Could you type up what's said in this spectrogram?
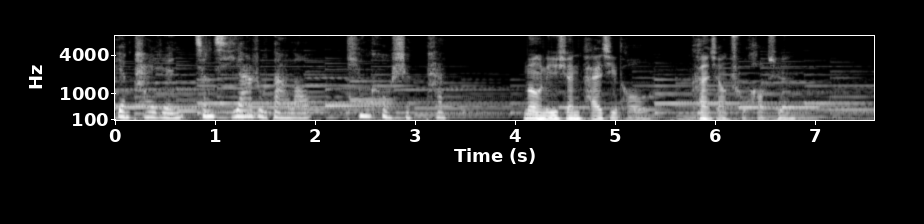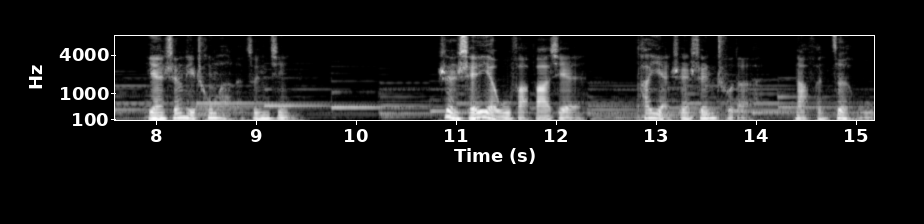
便派人将其押入大牢，听候审判。孟离玄抬起头，看向楚浩轩，眼神里充满了尊敬，任谁也无法发现他眼神深处的那份憎恶。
